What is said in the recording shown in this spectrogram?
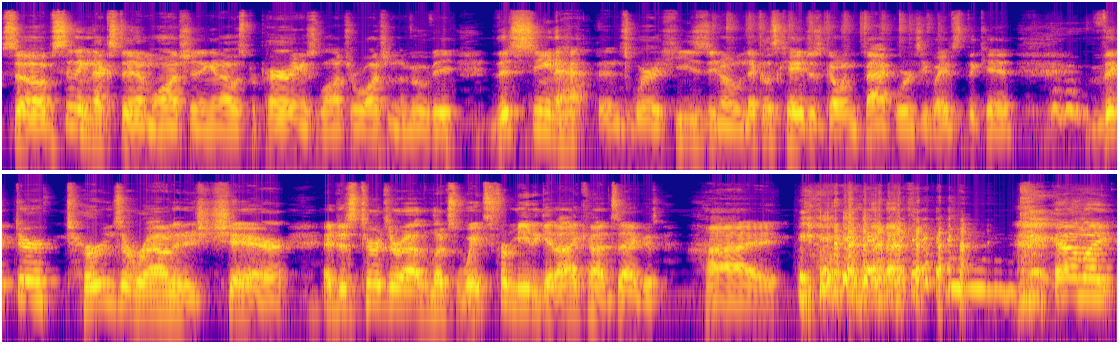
So I'm sitting next to him watching, and I was preparing his lunch or watching the movie. This scene happens where he's, you know, Nicolas Cage is going backwards. He waves at the kid. Victor turns around in his chair and just turns around and looks, waits for me to get eye contact, goes, hi. and I'm like,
